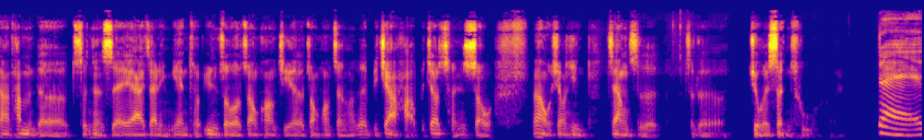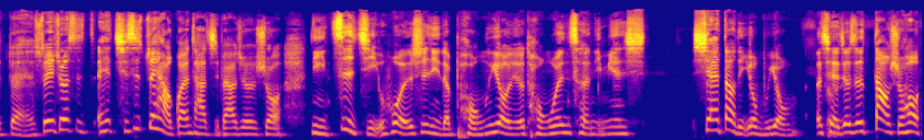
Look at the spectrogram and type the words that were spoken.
那他们的生成式 AI 在里面的运作的状况、结合的状况整合的比较好、比较成熟，那我相信这样子这个就会胜出。对对，所以就是，哎，其实最好观察指标就是说，你自己或者是你的朋友、你的同温层里面。现在到底用不用？而且就是到时候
